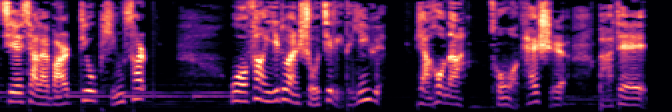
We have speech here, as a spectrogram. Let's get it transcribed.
接下来玩丢瓶塞儿，我放一段手机里的音乐，然后呢从我开始把这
